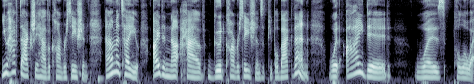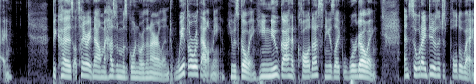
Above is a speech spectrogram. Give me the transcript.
You have to actually have a conversation. And I'm going to tell you, I did not have good conversations with people back then. What I did was pull away because I'll tell you right now, my husband was going Northern Ireland with or without me. He was going. He knew God had called us and he was like, We're going. And so what I did was I just pulled away.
